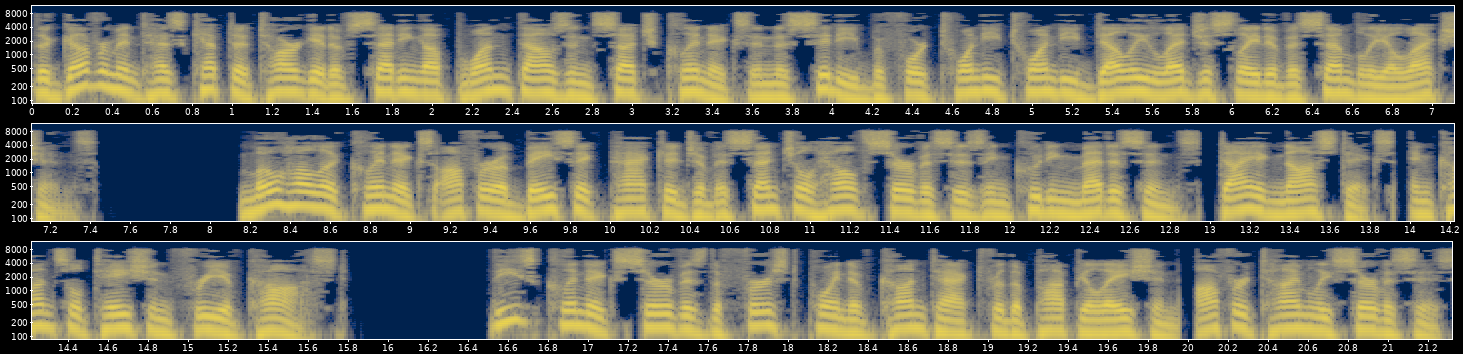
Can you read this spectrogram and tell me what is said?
The government has kept a target of setting up 1,000 such clinics in the city before 2020 Delhi Legislative Assembly elections. Mohalla clinics offer a basic package of essential health services including medicines, diagnostics, and consultation free of cost. These clinics serve as the first point of contact for the population, offer timely services,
